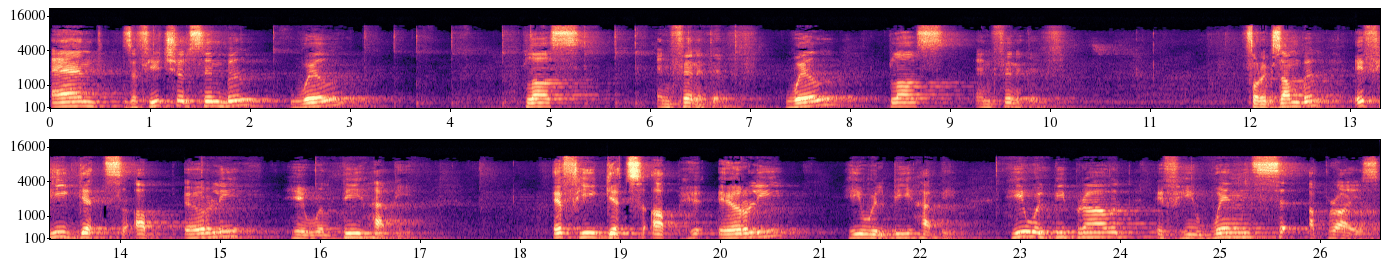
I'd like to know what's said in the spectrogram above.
and the future symbol will plus infinitive. Will plus infinitive. For example if he gets up early he will be happy. If he gets up early he will be happy. He will be proud if he wins a prize.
